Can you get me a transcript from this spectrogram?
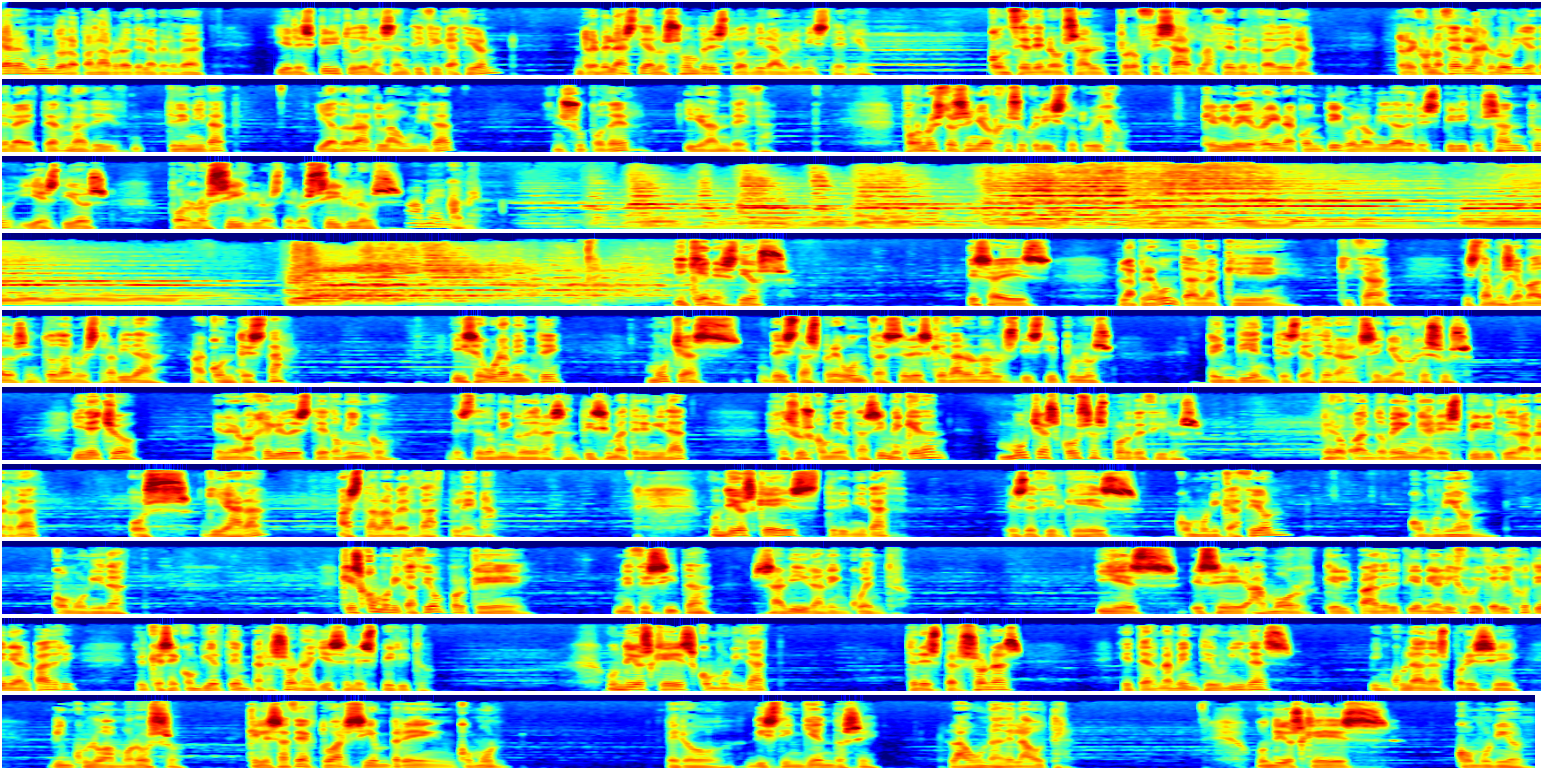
Enviar al mundo la palabra de la verdad y el espíritu de la santificación, revelaste a los hombres tu admirable misterio. Concédenos al profesar la fe verdadera, reconocer la gloria de la eterna Trinidad y adorar la unidad en su poder y grandeza. Por nuestro Señor Jesucristo, tu Hijo, que vive y reina contigo en la unidad del Espíritu Santo y es Dios por los siglos de los siglos. Amén. Amén. Quién es Dios? Esa es la pregunta a la que quizá estamos llamados en toda nuestra vida a contestar. Y seguramente muchas de estas preguntas se les quedaron a los discípulos pendientes de hacer al Señor Jesús. Y de hecho, en el Evangelio de este domingo, de este domingo de la Santísima Trinidad, Jesús comienza así, me quedan muchas cosas por deciros, pero cuando venga el Espíritu de la verdad, os guiará hasta la verdad plena. Un Dios que es Trinidad, es decir, que es comunicación, comunión, comunidad. Que es comunicación porque necesita salir al encuentro. Y es ese amor que el Padre tiene al Hijo y que el Hijo tiene al Padre el que se convierte en persona y es el Espíritu. Un Dios que es comunidad. Tres personas eternamente unidas, vinculadas por ese vínculo amoroso que les hace actuar siempre en común, pero distinguiéndose la una de la otra. Un Dios que es comunión,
